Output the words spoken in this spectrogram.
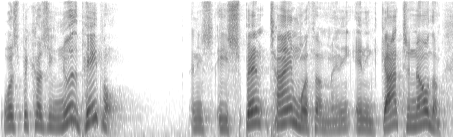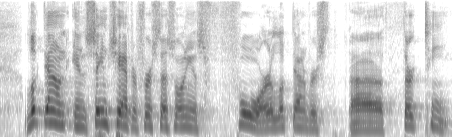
was because he knew the people. And he, he spent time with them and he, and he got to know them. Look down in the same chapter, 1 Thessalonians 4, look down at verse uh, 13.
